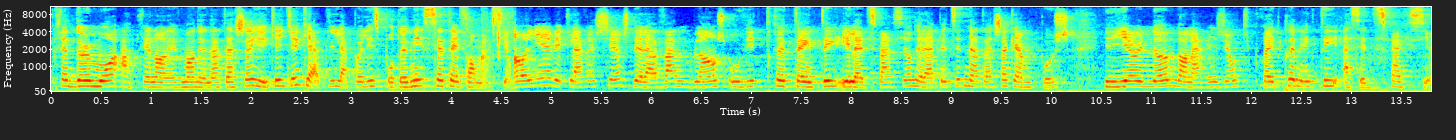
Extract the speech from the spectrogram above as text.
près d'un mois après l'enlèvement de Natacha, il y a quelqu'un qui a appelé la police pour donner cette information. En lien avec la recherche de la vanne blanche aux vitres teintées et la disparition de la petite Natacha Kampusch, il y a un homme dans la région qui pourrait être connecté à cette disparition.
